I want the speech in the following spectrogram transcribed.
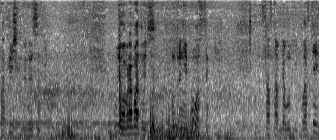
подписчиков, как говорится. Будем обрабатывать внутренние полости. Состав для внутренних пластей.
